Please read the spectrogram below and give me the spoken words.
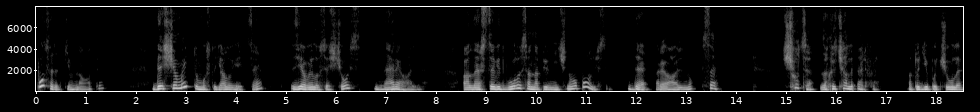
Посеред кімнати, де ще мить тому стояло яйце, з'явилося щось нереальне. Але ж це відбулося на північному полюсі, де реально все. Що це? закричали ельфи, а тоді почули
